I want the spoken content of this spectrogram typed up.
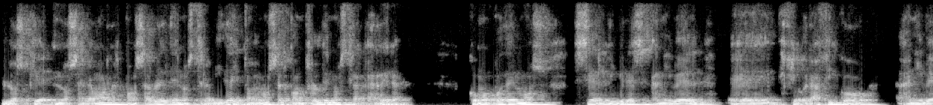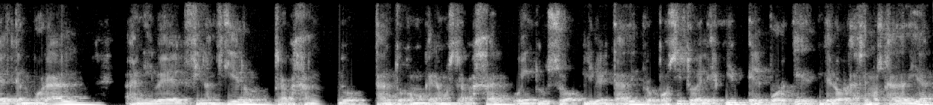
los que nos hagamos responsables de nuestra vida y tomemos el control de nuestra carrera cómo podemos ser libres a nivel eh, geográfico, a nivel temporal, a nivel financiero, trabajando tanto como queramos trabajar, o incluso libertad de propósito, elegir el porqué de lo que hacemos cada día,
